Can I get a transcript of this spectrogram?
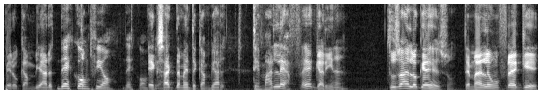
pero cambiar... Desconfió, desconfió. Exactamente, cambiar, temarle a Fred, Karina. ¿Tú sabes lo que es eso? Temerle a un Fred que,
